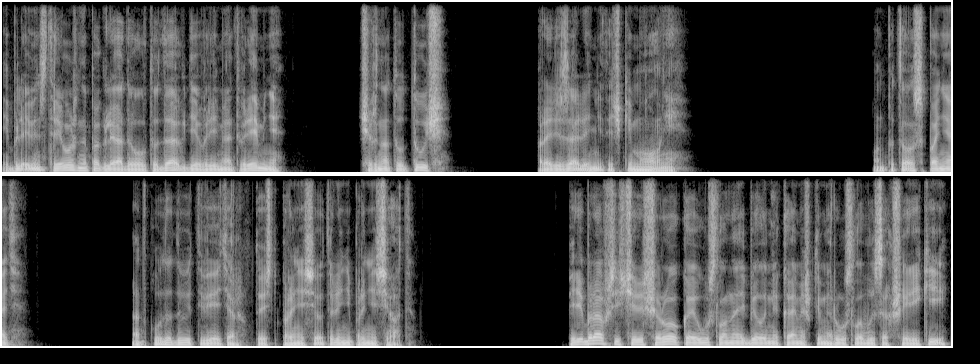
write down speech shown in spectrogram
и Блевин тревожно поглядывал туда, где время от времени черноту туч прорезали ниточки молний. Он пытался понять, откуда дует ветер, то есть пронесет или не пронесет. Перебравшись через широкое, усланное белыми камешками русло высохшей реки,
